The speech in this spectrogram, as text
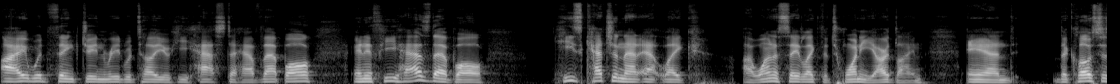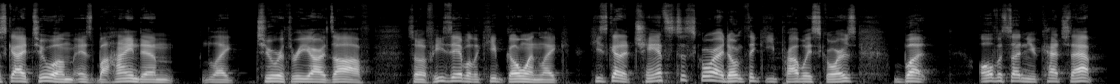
I would think Jayden Reed would tell you he has to have that ball. And if he has that ball, he's catching that at like, I want to say like the 20 yard line. And the closest guy to him is behind him, like two or three yards off. So if he's able to keep going, like he's got a chance to score. I don't think he probably scores, but all of a sudden you catch that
